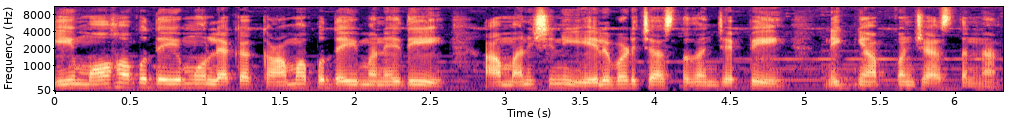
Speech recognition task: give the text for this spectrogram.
ఈ మోహపు దెయ్యము లేక కామపు దెయ్యం అనేది ఆ మనిషిని ఏలుబడి చేస్తుందని చెప్పి నీ జ్ఞాపకం చేస్తున్నాను.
